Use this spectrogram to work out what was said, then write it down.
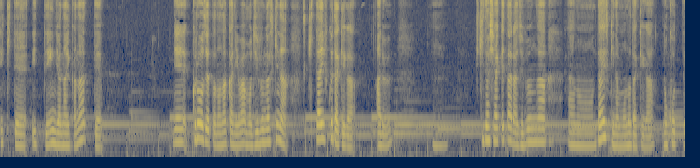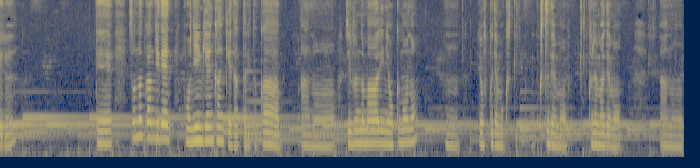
生きていっていいんじゃないかなって。でクローゼットの中にはもう自分が好きな着たい服だけがある、うん、引き出し開けたら自分が、あの大好きなものだけが残ってる。でそんな感じでこう人間関係だったりとか、あの自分の周りに置くもの、うん、洋服でも靴でも車でもあの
